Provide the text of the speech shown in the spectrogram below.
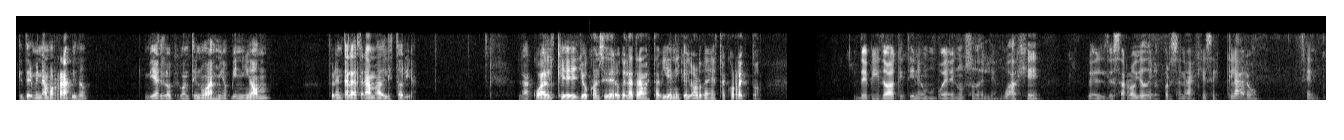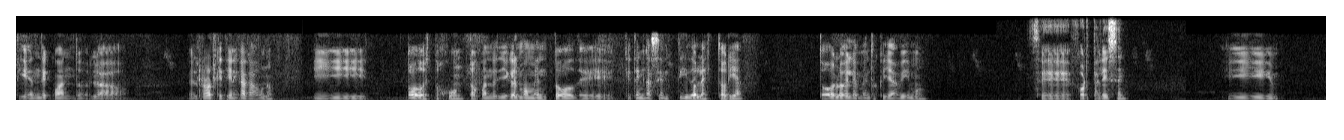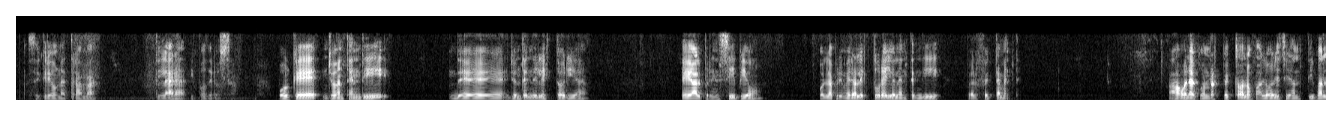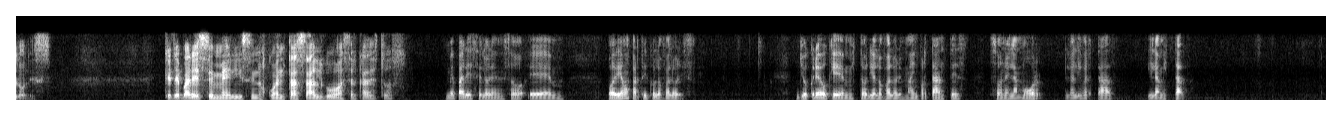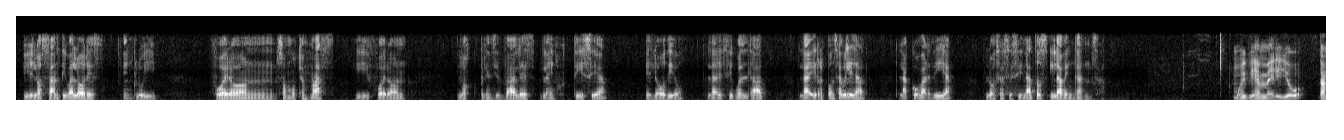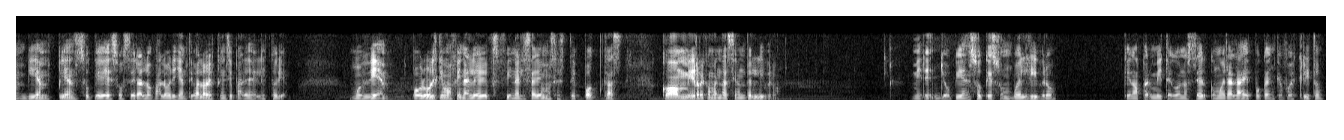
que terminamos rápido. Bien, lo que continúa es mi opinión frente a la trama de la historia la cual que yo considero que la trama está bien y que el orden está correcto. Debido a que tiene un buen uso del lenguaje, el desarrollo de los personajes es claro, se entiende cuando el rol que tiene cada uno y todo esto junto cuando llega el momento de que tenga sentido la historia, todos los elementos que ya vimos se fortalecen y se crea una trama clara y poderosa. Porque yo entendí de yo entendí la historia eh, al principio con la primera lectura yo la entendí perfectamente. Ahora con respecto a los valores y antivalores. ¿Qué te parece, Mary, si nos cuentas algo acerca de estos? Me parece, Lorenzo. Em, podríamos partir con los valores. Yo creo que en mi historia los valores más importantes son el amor, la libertad y la amistad. Y los antivalores que incluí fueron, son muchos más, y fueron los principales la injusticia, el odio, la desigualdad, la irresponsabilidad, la cobardía, los asesinatos y la venganza. Muy bien, Mary. Yo también pienso que esos eran los valores y antivalores principales de la historia. Muy bien. Por último, finalizaremos este podcast con mi recomendación del libro. Miren, yo pienso que es un buen libro que nos permite conocer cómo era la época en que fue escrito.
